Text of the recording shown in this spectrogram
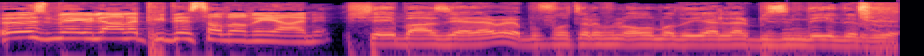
Öz Mevlana pide salonu yani. Şey bazı yerler var ya bu fotoğrafın olmadığı yerler bizim değildir diye.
